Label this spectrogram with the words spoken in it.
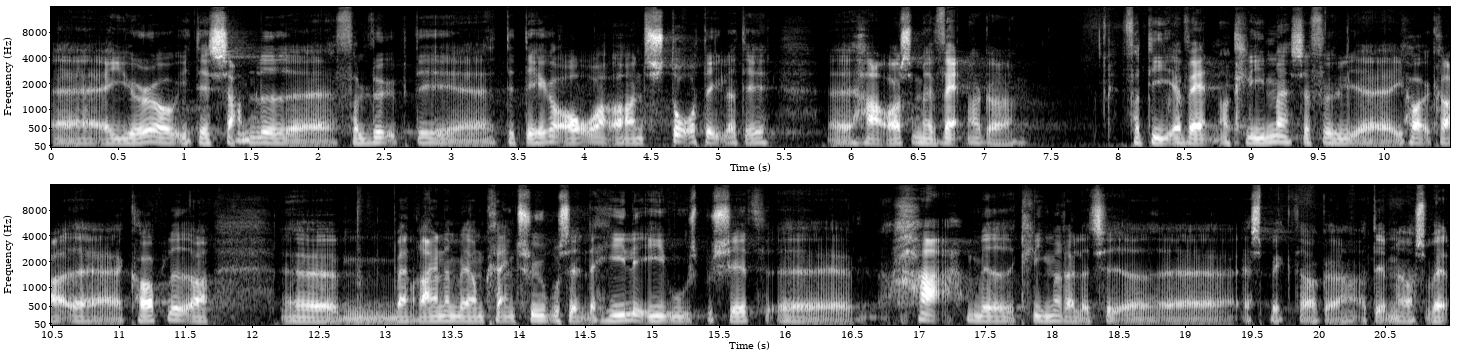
af euro i det samlede øh, forløb, det, øh, det dækker over, og en stor del af det øh, har også med vand at gøre. Fordi at vand og klima selvfølgelig er i høj grad er koblet, og Øh, man regner med omkring 20 procent af hele EU's budget øh, har med klimarelaterede øh, aspekter at gøre, og dermed også vand.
